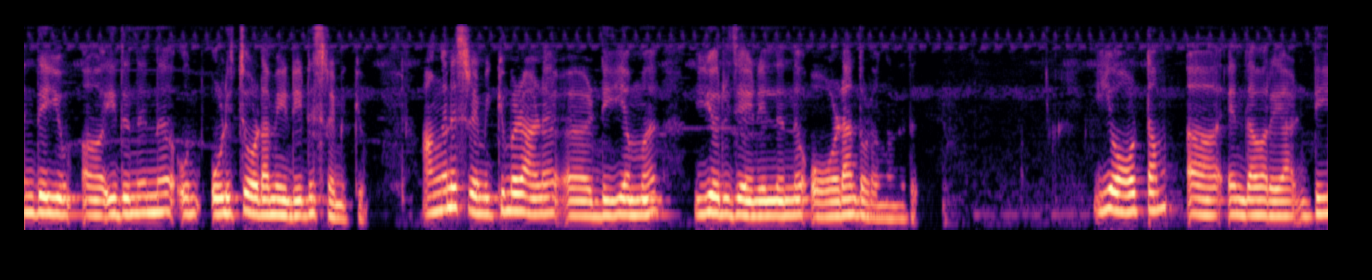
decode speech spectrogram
എന്ത് ചെയ്യും? ഇതിൽ നിന്ന് ഒളിച്ചോടാൻ വേണ്ടിയിട്ട് ശ്രമിക്കും. അങ്ങനെ ശ്രമിക്കുമ്പോഴാണ് ഡി എം ഈ ഒരു ജേണിയിൽ നിന്ന് ഓടാൻ തുടങ്ങുന്നത്. ഈ ഓട്ടം എന്താ പറയുക ഡി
